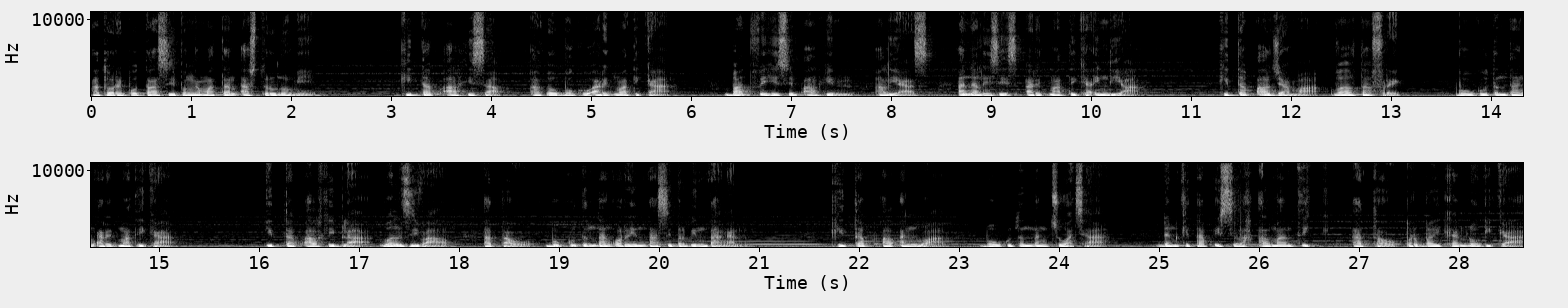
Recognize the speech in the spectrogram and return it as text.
atau reputasi pengamatan astronomi, Kitab Al-Hisab atau buku aritmatika, Bad Hisib Al-Hin alias analisis aritmatika India, Kitab Al-Jama wal Tafrik, buku tentang aritmatika, Kitab Al-Qibla wal Zival atau buku tentang orientasi perbintangan, Kitab Al-Anwa, buku tentang cuaca, dan kitab istilah Al-Mantik atau perbaikan logika.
